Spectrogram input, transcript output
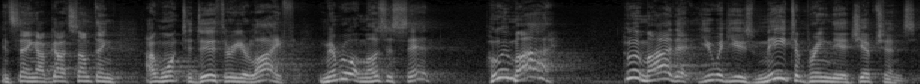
and saying, I've got something I want to do through your life, remember what Moses said? Who am I? Who am I that you would use me to bring the Egyptians,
